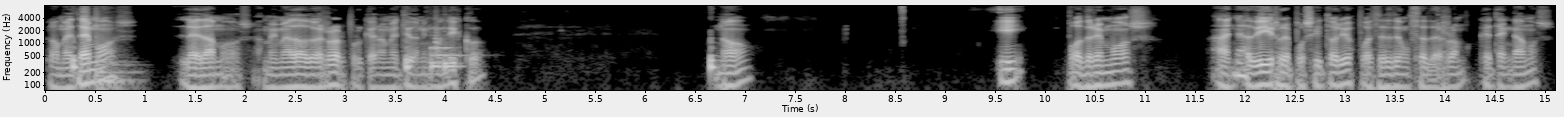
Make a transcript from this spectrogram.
lo metemos, le damos, a mí me ha dado error porque no he metido ningún disco, no, y podremos añadir repositorios pues desde un CD-ROM que tengamos.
